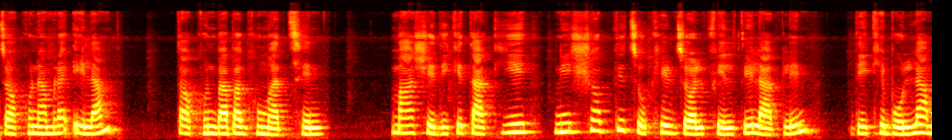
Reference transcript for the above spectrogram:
যখন আমরা এলাম, তখন বাবা ঘুমাচ্ছেন। মা সেদিকে তাকিয়ে নিঃশব্দে চোখের জল ফেলতে লাগলেন, দেখে বললাম,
